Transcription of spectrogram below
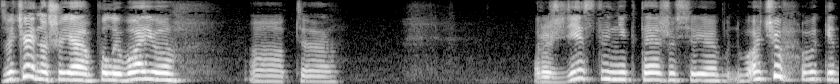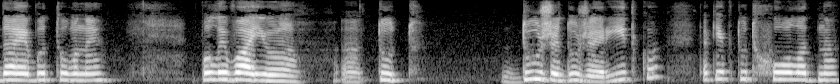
Звичайно, що я поливаю от, е, Рождественник теж ось я бачу, викидає бутони. Поливаю е, тут дуже-дуже рідко, так як тут холодно.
